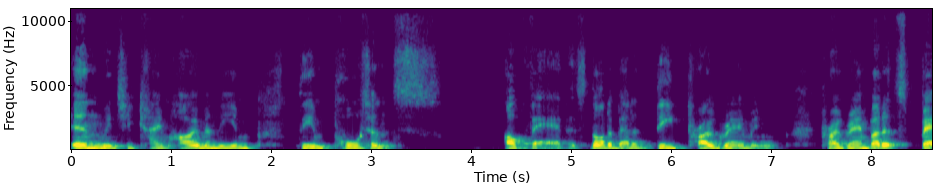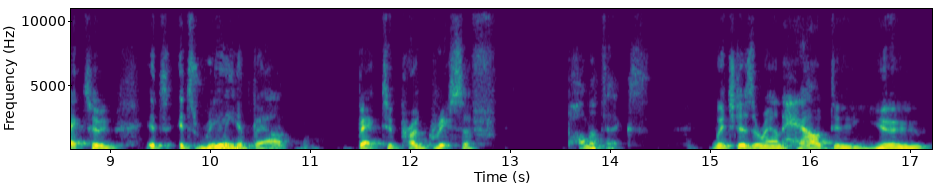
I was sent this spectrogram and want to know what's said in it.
in when she came home, and the, the importance of that. It's not about a deprogramming program, but it's back to it's it's really about back to progressive politics, which is around how do you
